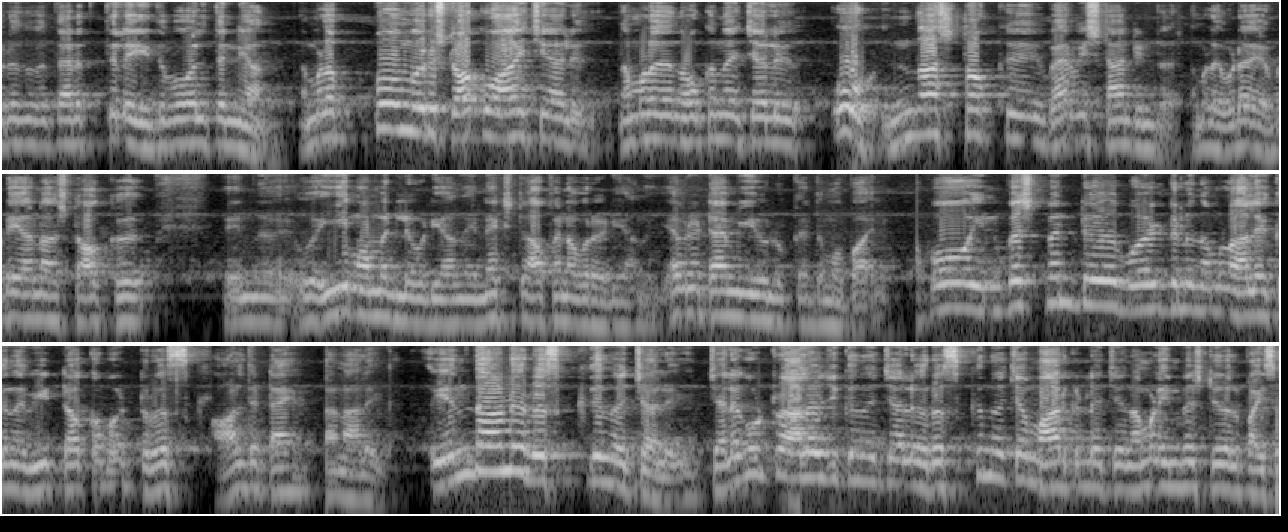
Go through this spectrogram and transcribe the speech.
ഒരു തരത്തിൽ ഇതുപോലെ തന്നെയാണ്. നമ്മളെപ്പോഴും ഒരു സ്റ്റോക്ക് വാങ്ങിച്ചാൽ നമ്മൾ നോക്കുന്ന വെച്ചാൽ ഓ ഇന്ന് ആ stock where we stand in നമ്മൾ എവിടെ എവിടെയാണ് ആ സ്റ്റോക്ക് ഇന്ന് ഈ മൊമെന്റിൽ എവിടെയാണ് നെക്സ്റ്റ് ഹാഫ് ആൻ അവർ എവിടെയാണ് every time you look at the mobile അപ്പോൾ ഇൻവെസ്റ്റ്മെന്റ് വേൾഡിൽ നമ്മൾ ആലോചിക്കുന്നത് we talk about risk all the time ആണ് ആലോചിക്കുന്നത്. എന്താണ് റിസ്ക് എന്ന് വെച്ചാൽ ചില കൂട്ടർ ആലോചിക്കുന്നത് വെച്ചാൽ റിസ്ക് എന്ന് വെച്ചാൽ മാർക്കറ്റിൽ വെച്ചാൽ നമ്മൾ ഇൻവെസ്റ്റ് ചെയ്താൽ പൈസ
